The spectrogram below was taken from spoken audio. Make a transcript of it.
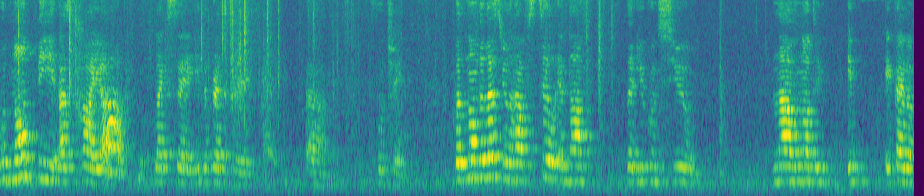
would not be as high up, like say in the predatory um, food chain. But nonetheless, you have still enough that you consume. Now, not in, in a kind of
